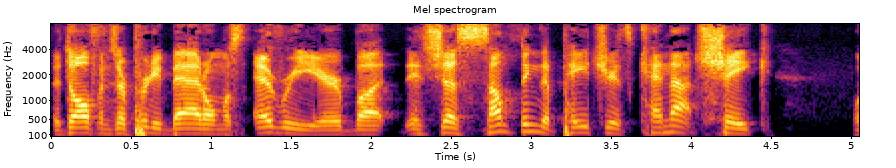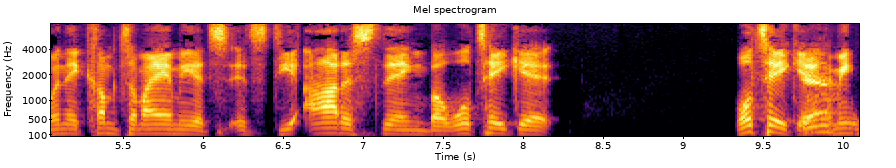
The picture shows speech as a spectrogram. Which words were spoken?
the Dolphins are pretty bad almost every year. But it's just something the Patriots cannot shake when they come to Miami. It's it's the oddest thing, but we'll take it. We'll take it. Yeah. I mean,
